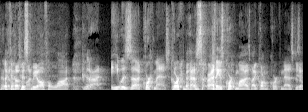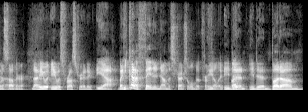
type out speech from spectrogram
That guy pissed me off a lot. God, he was uh, Korkmaz. Korkmaz. Or I think it's Korkmaz, but I call him Korkmaz because I'm a Southerner. No, he he was frustrating. Yeah, but he kind of faded down the stretch a little bit for He, Philly. he but, did. He did. But um,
